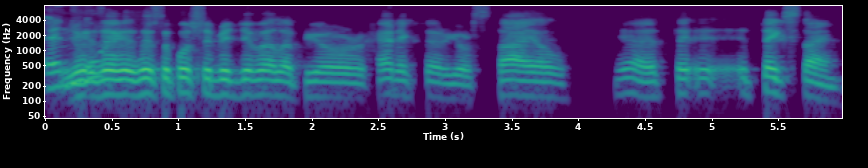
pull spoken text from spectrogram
And you, they, they're supposed to be develop your character, your style, yeah, it, it, it takes time.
